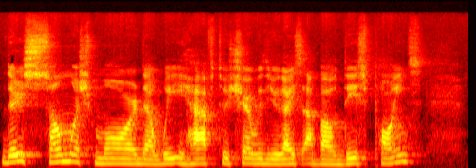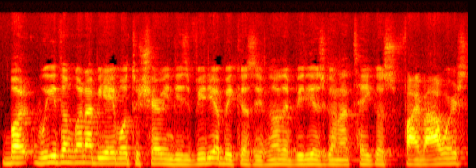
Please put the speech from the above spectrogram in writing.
there is so much more that we have to share with you guys about these points but we don't gonna be able to share in this video because if not the video is gonna take us five hours.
